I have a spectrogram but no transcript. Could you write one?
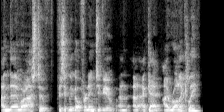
and then we're asked to physically go for an interview. And, and again, ironically,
